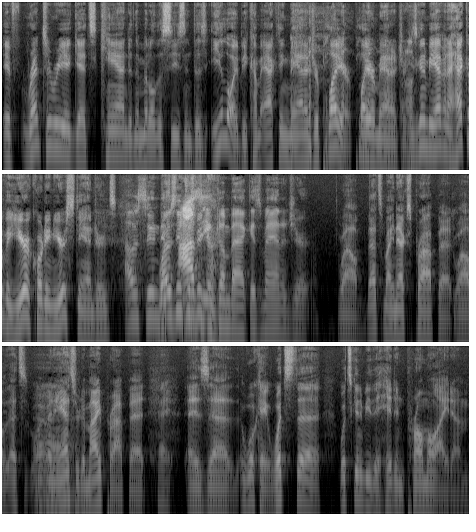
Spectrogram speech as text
If Renteria gets canned in the middle of the season, does Eloy become acting manager, player, player manager? He's going to be having a heck of a year according to your standards. How soon Why does Ozzie become- come back as manager? Well, that's my next prop bet. Well, that's an uh. answer to my prop bet. Right. Is uh, okay. What's the what's going to be the hidden promo item?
